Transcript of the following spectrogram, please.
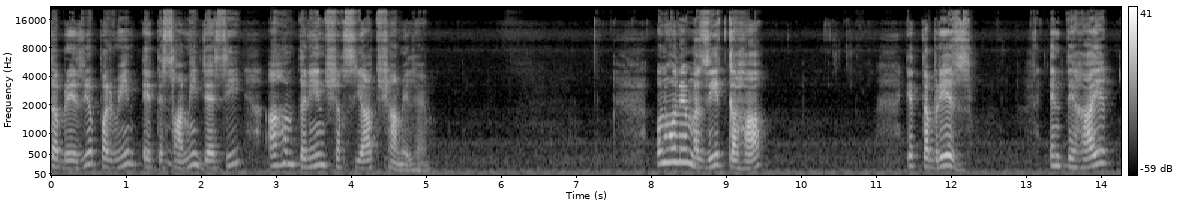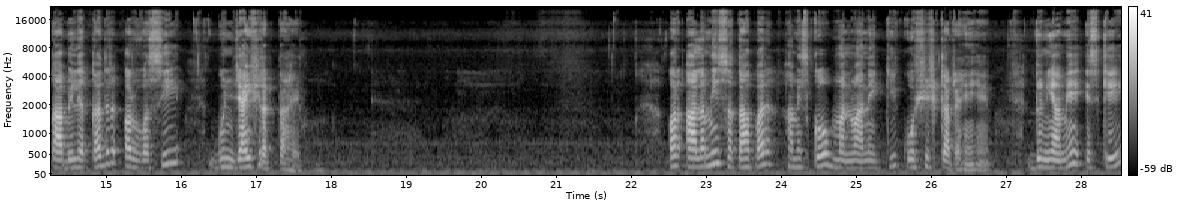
تبریزی و پروین اعتصامی جیسی اہم ترین شخصیات شامل ہیں۔ انہوں نے مزید کہا کہ تبریز انتہائی قابل قدر اور وسیع گنجائش رکھتا ہے۔ اور عالمی سطح پر ہم اس کو منوانے کی کوشش کر رہے ہیں۔ دنیا میں اس کی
